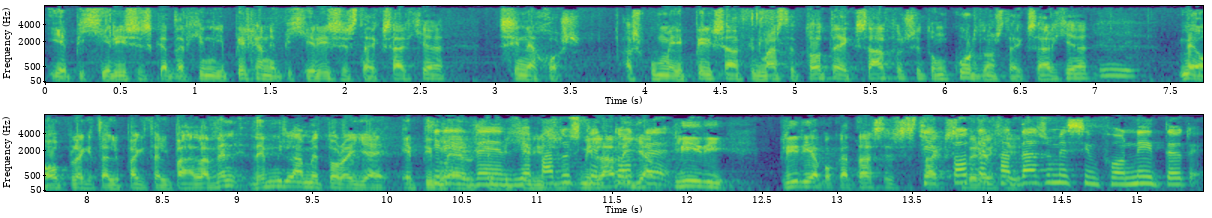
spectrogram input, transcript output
οι επιχειρήσεις, καταρχήν υπήρχαν επιχειρήσεις στα εξάρχεια συνεχώς. Α πούμε, υπήρξε, αν θυμάστε τότε, εξάρθρωση των Κούρδων στα εξάρχεια με όπλα κτλ. κτλ. Αλλά δεν, δεν μιλάμε τώρα για επιμέρους Δένδια, επιχειρήσεις. πάντως και Μιλάμε τότε- για πλήρη, πλήρη αποκατάσταση τη Και τάξη στην τότε περιοχή. φαντάζομαι συμφωνείτε, ότι,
